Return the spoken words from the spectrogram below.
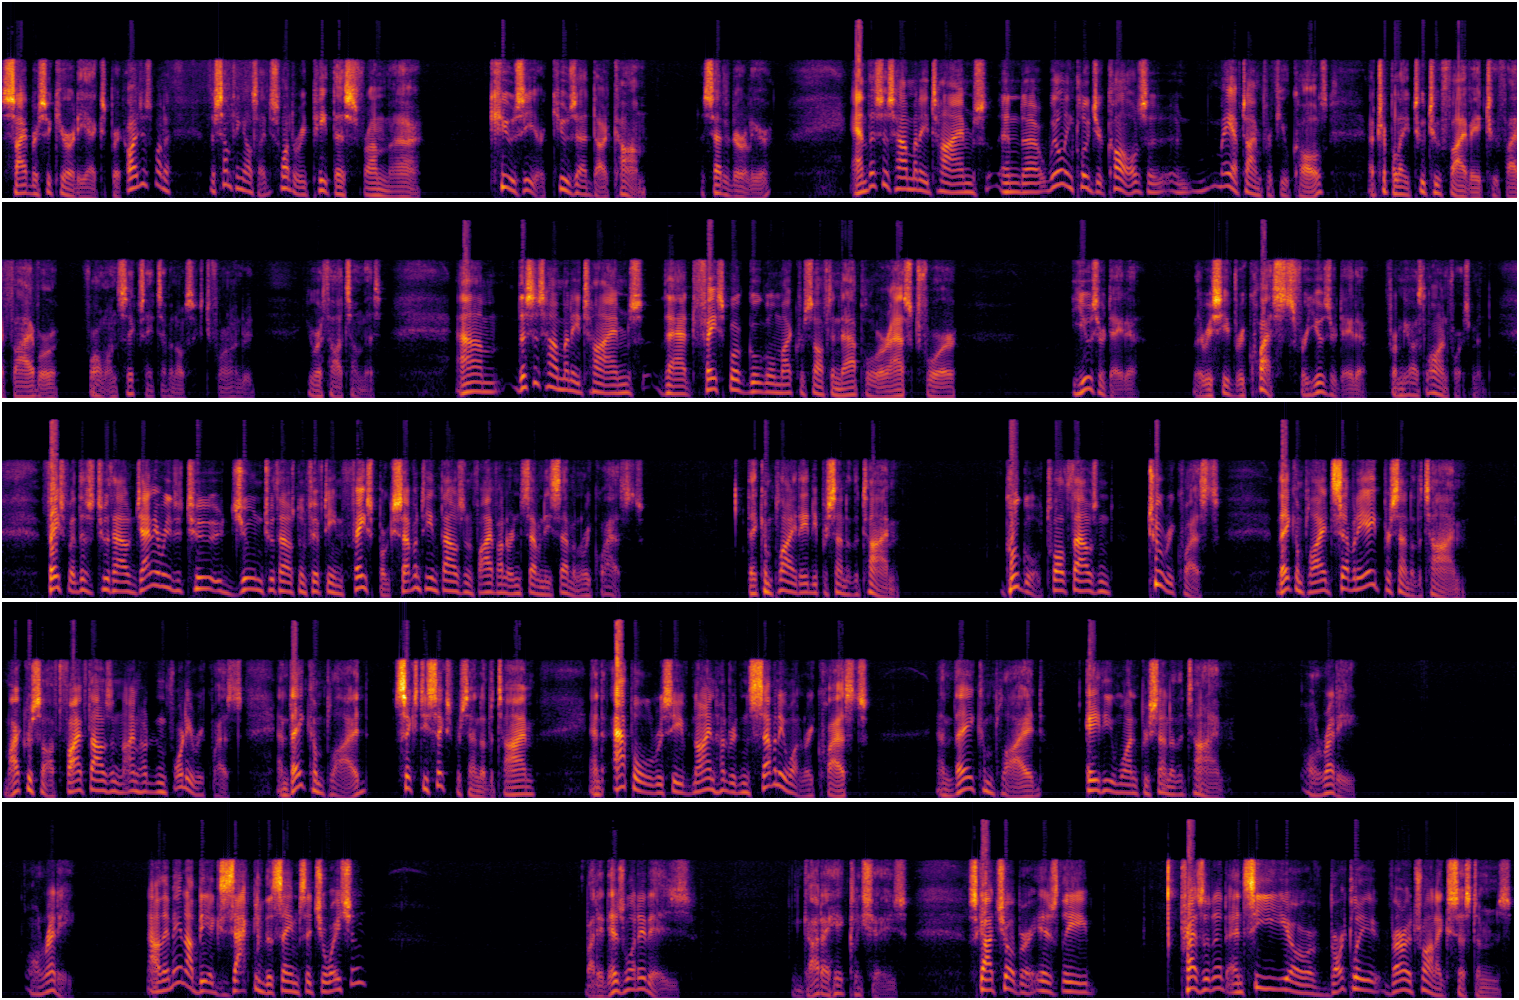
cybersecurity expert. Oh, I just want to, there's something else. I just want to repeat this from uh, QZ or QZ.com. I said it earlier. And this is how many times, and uh, we'll include your calls. Uh, may have time for a few calls at 888-225-8255 or 416-870-6400. Your thoughts on this. Um, this is how many times that Facebook, Google, Microsoft, and Apple were asked for user data. They received requests for user data from U.S. law enforcement. Facebook, this is 2000, January to two, June 2015, Facebook, 17,577 requests. They complied 80% of the time. Google, 12,002 requests. They complied 78% of the time. Microsoft, 5,940 requests, and they complied 66% of the time. And Apple received 971 requests, and they complied 81% of the time. Already. Already. Now, they may not be exactly the same situation, but it is what it is. Gotta hate cliches. Scott Schober is the president and CEO of Berkeley Varitronics Systems.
